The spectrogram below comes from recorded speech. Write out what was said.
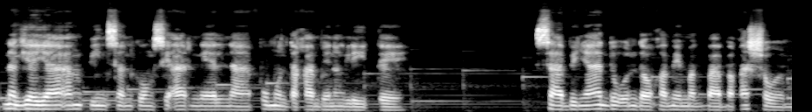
nagyaya ang pinsan kong si Arnel na pumunta kami ng Leyte. Sabi niya doon daw kami magbabakasyon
